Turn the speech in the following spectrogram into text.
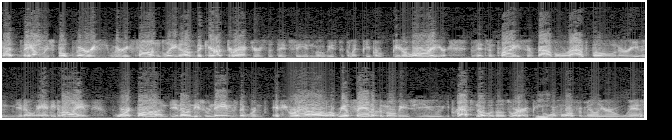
but they always spoke very, very fondly of the character actors that they'd see in movies. People like Peter, Peter Lorre or Vincent Price or Basil Rathbone or even, you know, Andy Devine, Ward Bond, you know, and these were names that were, if you were a, a real fan of the movies, you, you perhaps know who those were. People mm-hmm. were more familiar with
